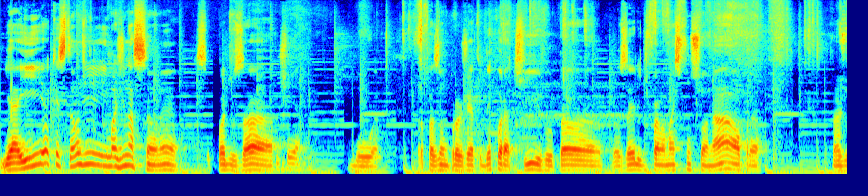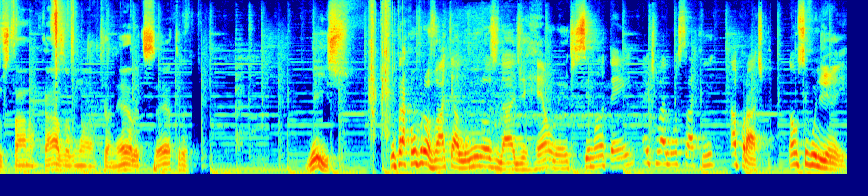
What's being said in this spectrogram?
E aí a questão de imaginação, né? Você pode usar... Puxei. Boa. Para fazer um projeto decorativo, para usar ele de forma mais funcional, para ajustar na casa alguma janela, etc. E é isso. E para comprovar que a luminosidade realmente se mantém, a gente vai mostrar aqui a prática. Dá um segundinho aí.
